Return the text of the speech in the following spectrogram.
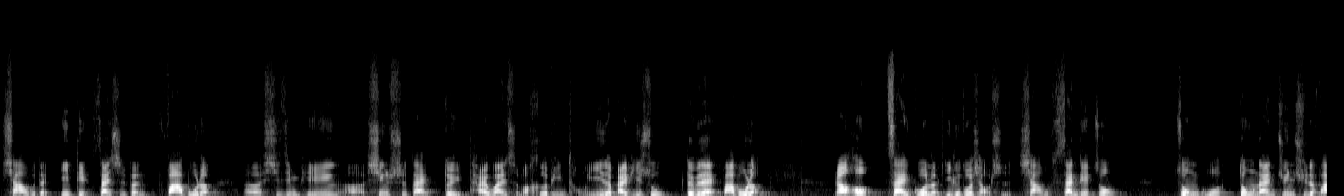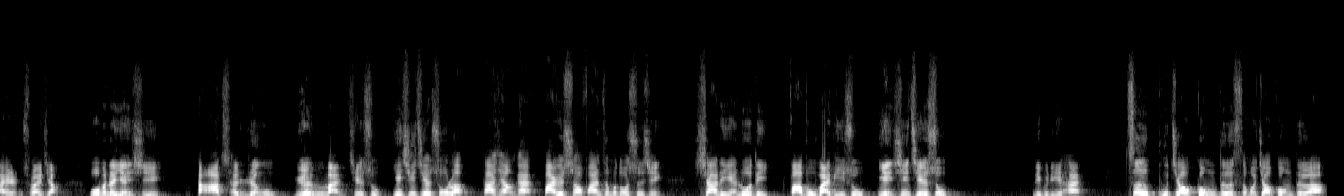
下午的一点三十分发布了呃习近平呃新时代对台湾什么和平统一的白皮书，对不对？发布了，然后再过了一个多小时，下午三点钟，中国东南军区的发言人出来讲，我们的演习达成任务，圆满结束，演习结束了。大家想想看，八月十号发生这么多事情，夏立言落地发布白皮书，演习结束。厉不厉害？这不叫功德，什么叫功德啊？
